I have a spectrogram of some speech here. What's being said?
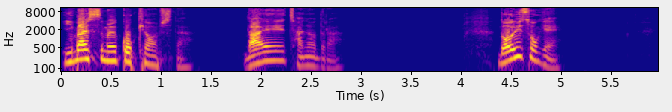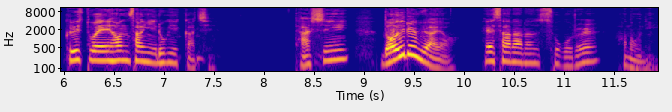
이 말씀을 꼭 기억합시다. 나의 자녀들아. 너희 속에 그리스도의 현상이 이루기까지 다시 너희를 위하여 해산하는 수고를 하노니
